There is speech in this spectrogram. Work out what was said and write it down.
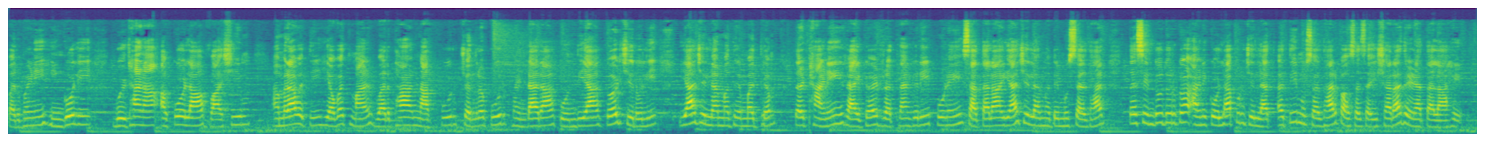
परभणी हिंगोली बुलढाणा अकोला वाशिम अमरावती यवतमाळ वर्धा नागपूर चंद्रपूर भंडारा गोंदिया गडचिरोली या जिल्ह्यांमध्ये मध्यम तर ठाणे रायगड रत्नागिरी पुणे सातारा या जिल्ह्यांमध्ये मुसळधार तर सिंधुदुर्ग आणि कोल्हापूर जिल्ह्यात अतिमुसळधार पावसाचा इशारा देण्यात आला आहे.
